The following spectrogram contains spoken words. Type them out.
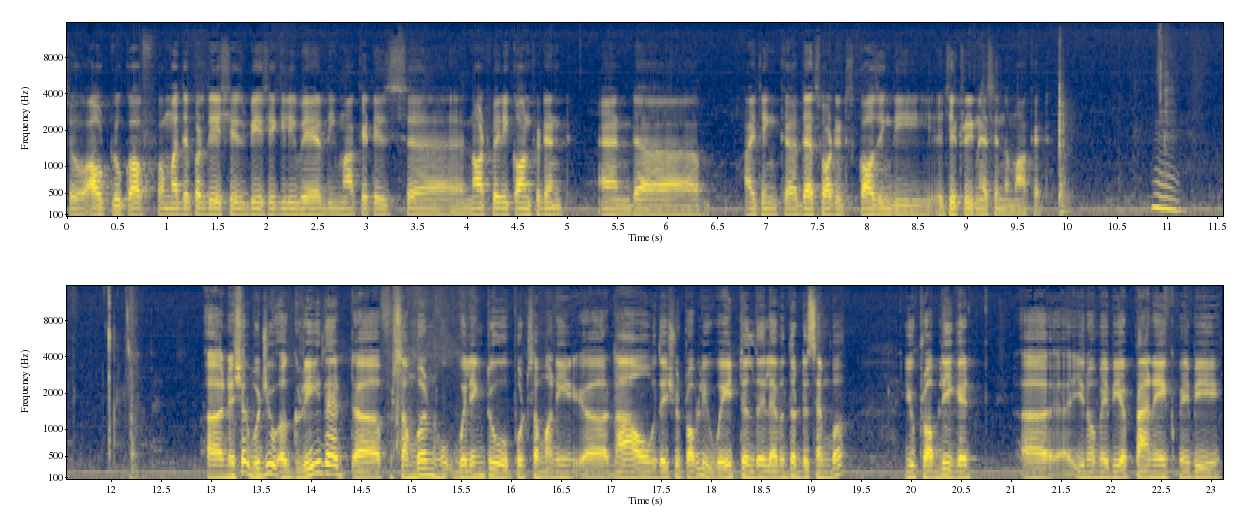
So outlook of Madhya Pradesh is basically where the market is not very confident, and I think that's what is causing the jitteriness in the market. Hmm. Uh, Nischal, would you agree that uh, for someone who willing to put some money uh, now, they should probably wait till the 11th of December? You probably get, uh, you know, maybe a panic, maybe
